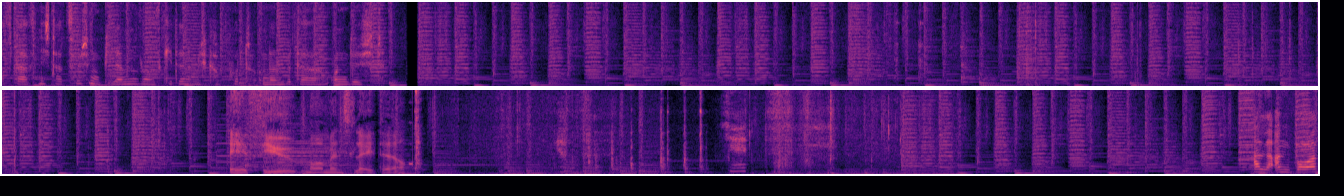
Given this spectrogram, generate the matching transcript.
Stoff darf nicht dazwischen klemmen, sonst geht er nämlich kaputt und dann wird er undicht. A few moments later. Jetzt. Jetzt. Alle an Bord.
